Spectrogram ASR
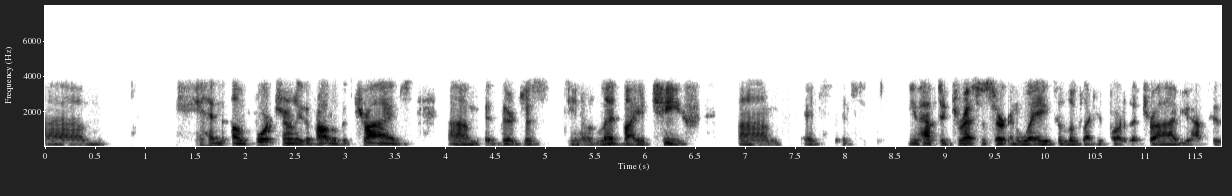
Um, and unfortunately, the problem with tribes, um, they're just you know led by a chief. Um, it's it's you have to dress a certain way to look like you're part of the tribe. You have to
